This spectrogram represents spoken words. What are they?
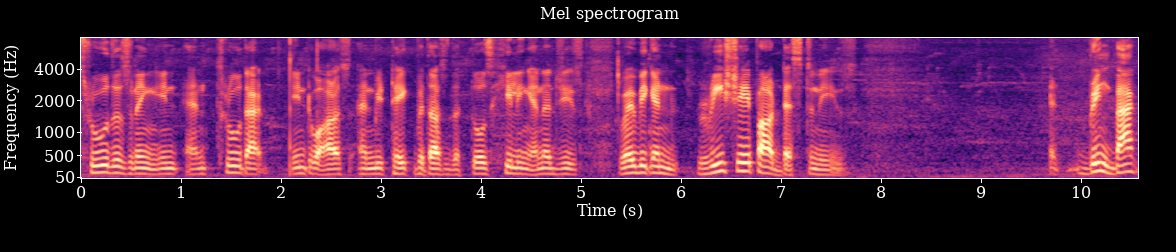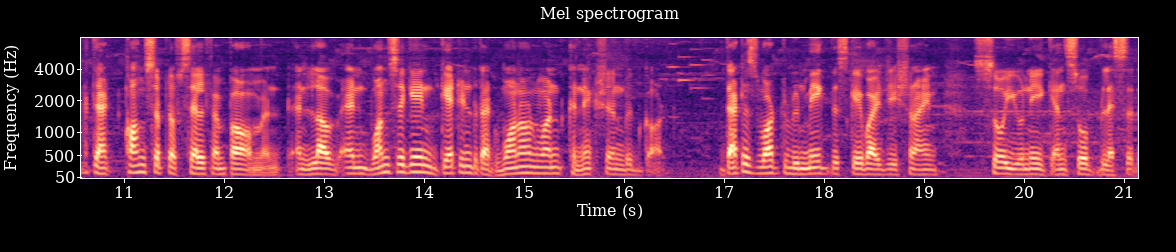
through this ring in, and through that into us, and we take with us the, those healing energies where we can reshape our destinies bring back that concept of self empowerment and love, and once again get into that one on one connection with God. That is what will make this KYG shrine so unique and so blessed.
